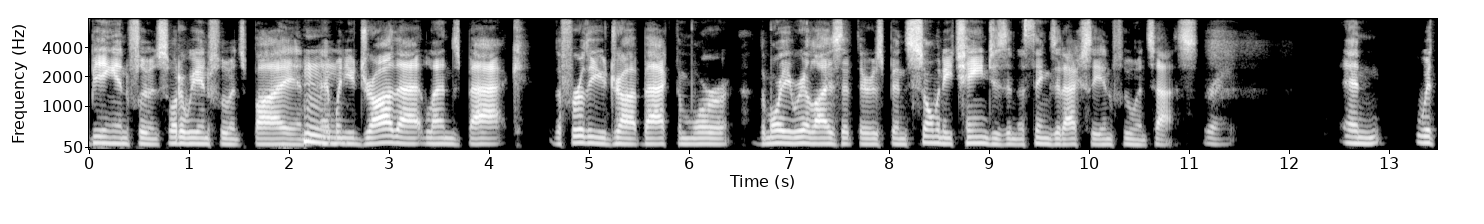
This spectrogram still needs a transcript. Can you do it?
being influenced. What are we influenced by? And Hmm. and when you draw that lens back, the further you draw it back, the more the more you realize that there's been so many changes in the things that actually influence us. right and with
